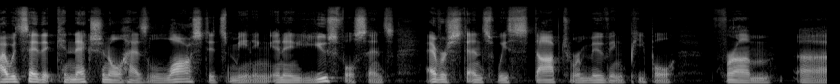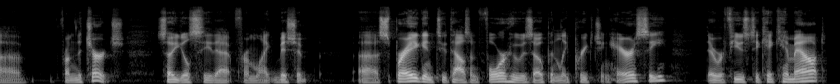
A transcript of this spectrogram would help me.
I would say that connectional has lost its meaning in a useful sense ever since we stopped removing people from uh, from the church. So you'll see that from like Bishop uh, Sprague in 2004, who was openly preaching heresy. They refused to kick him out.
